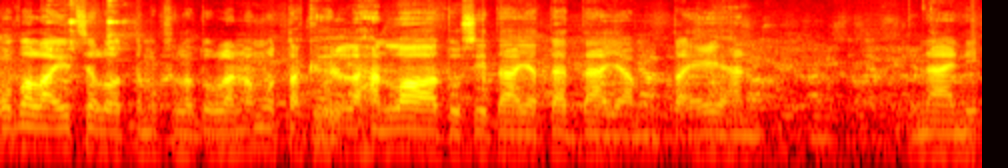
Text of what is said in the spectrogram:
kovalla itseluottamuksella tullaan, no mutta kyllähän laatu sitä ja tätä, ja, mutta eihän ja näin, niin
